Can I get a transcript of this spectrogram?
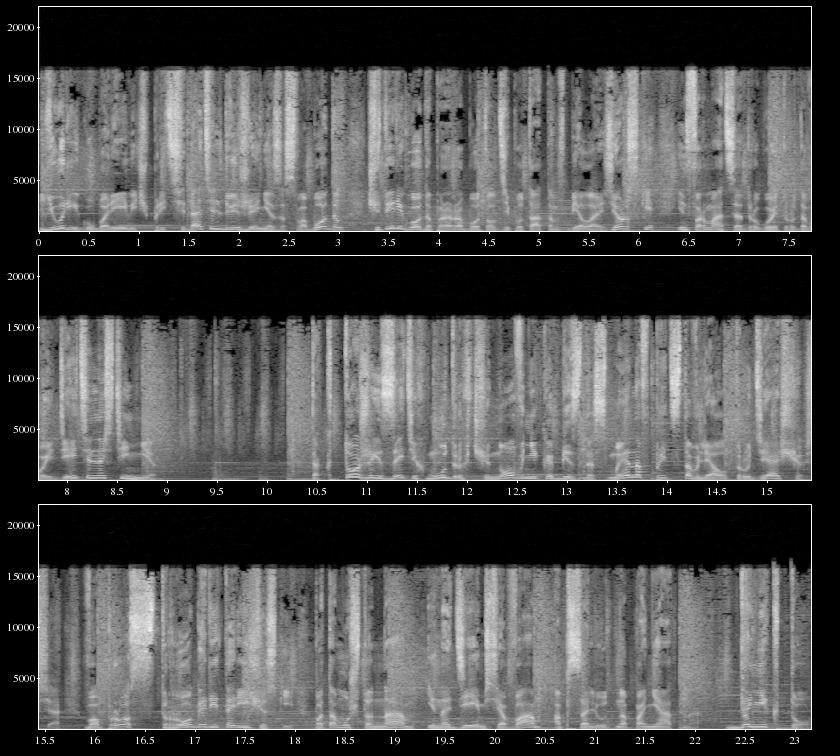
Юрий Губаревич, председатель движения за свободу, 4 года проработал депутатом в Белоозерске, информации о другой трудовой деятельности нет. Так кто же из этих мудрых чиновника-бизнесменов представлял трудящихся? Вопрос строго риторический, потому что нам и надеемся вам абсолютно понятно. Да никто.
